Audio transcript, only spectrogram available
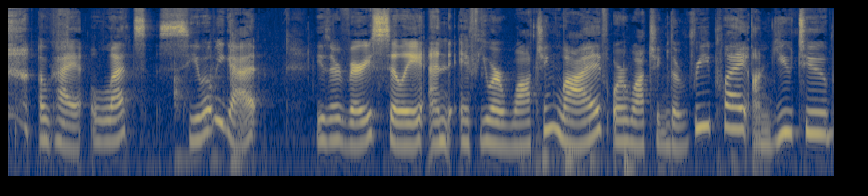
okay, let's see what we get. These are very silly. And if you are watching live or watching the replay on YouTube,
